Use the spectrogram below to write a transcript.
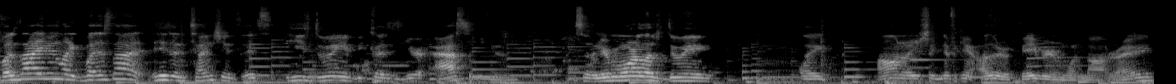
But it's not even like, but it's not his intentions. It's he's doing it because you're asking him. So you're more or less doing, like, I don't know, your significant other a favor and whatnot, right?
